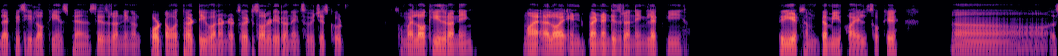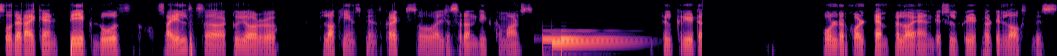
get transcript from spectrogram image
let me see Loki instance is running on port number 3100. So it is already running, so which is good. So my Loki is running. My Alloy independent is running. Let me create some dummy files. Okay. Uh, so that I can take those files uh, to your uh, Loki instance, correct? So I'll just run these commands. It will create a folder called temp alloy and this will create certain logs this.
